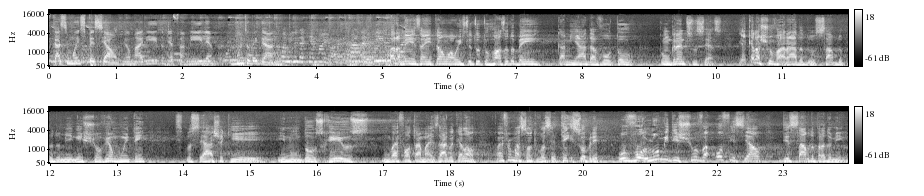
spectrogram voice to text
ficasse muito especial. Meu marido, minha família, muito obrigada. Parabéns aí então ao Instituto Rosa do Bem. Caminhada voltou com grande sucesso. E aquela chuvarada do sábado para o domingo, hein? Choveu muito, hein? Se você acha que inundou os rios, não vai faltar mais água, Quelão, qual a informação que você tem sobre o volume de chuva oficial de sábado para domingo?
